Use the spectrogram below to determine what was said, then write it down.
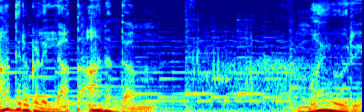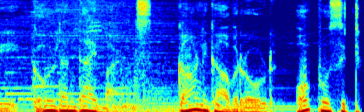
അതിരുകളില്ലാത്ത ആനന്ദം. Mayuri golden diamonds Kalikavu road opposite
